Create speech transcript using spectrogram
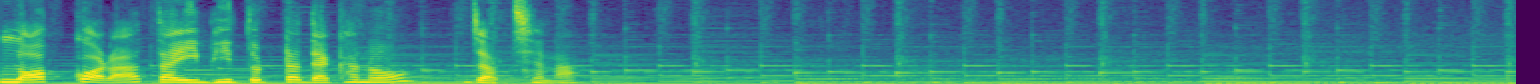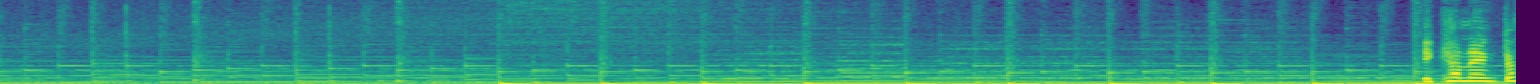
লক করা, তাই ভিতরটা দেখানো যাচ্ছে না। এখানে একটা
